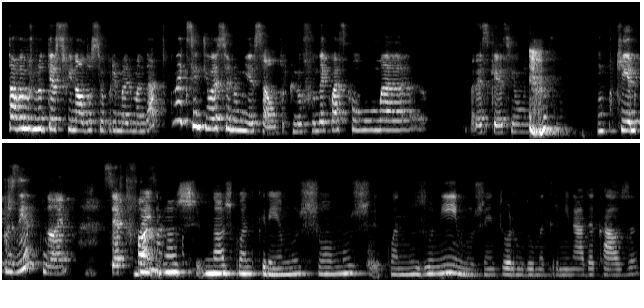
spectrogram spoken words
estávamos no terço final do seu primeiro mandato, como é que sentiu essa nomeação? Porque no fundo é quase como uma, parece que é assim um, um pequeno presente, não é? De certa forma. Bem, nós, nós, quando queremos, somos, quando nos unimos em torno de uma determinada causa,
